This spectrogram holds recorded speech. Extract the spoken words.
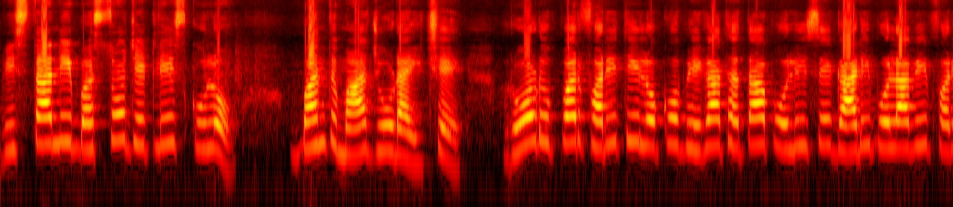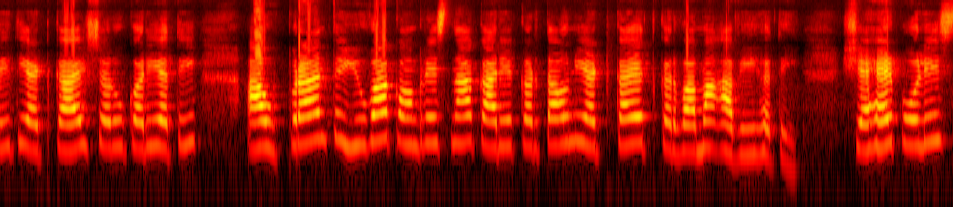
વિસ્તારની બસો જેટલી સ્કૂલો બંધમાં જોડાઈ છે. રોડ ઉપર ફરીથી લોકો ભેગા થતાં પોલીસે ગાડી બોલાવી ફરીથી અટકાયત શરૂ કરી હતી. આ ઉપરાંત યુવા કોંગ્રેસના કાર્યકર્તાઓની અટકાયત કરવામાં આવી હતી. શહેર પોલીસ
